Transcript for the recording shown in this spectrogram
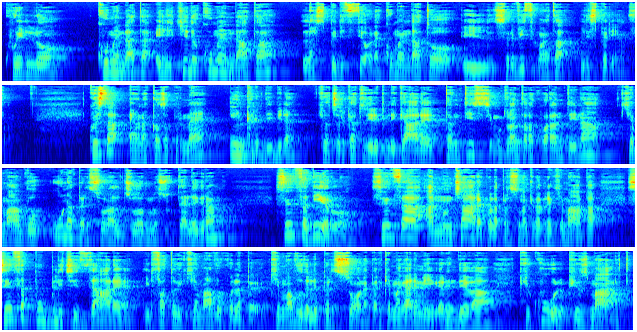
quello come è andata e gli chiedo come è andata la spedizione, come è andato il servizio, come è andata l'esperienza. Questa è una cosa per me incredibile che ho cercato di replicare tantissimo. Durante la quarantena chiamavo una persona al giorno su Telegram senza dirlo, senza annunciare quella persona che l'avrei chiamata, senza pubblicizzare il fatto che chiamavo, per- chiamavo delle persone perché magari mi rendeva più cool, più smart.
